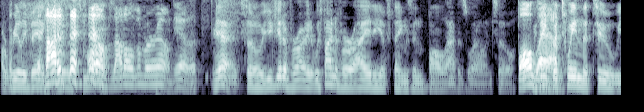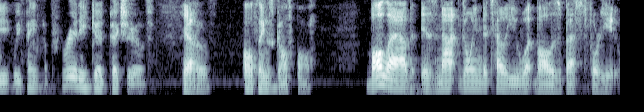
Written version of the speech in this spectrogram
are really big as odd and as that small. sounds, not all of them are around. Yeah, that's yeah so you get a variety we find a variety of things in ball lab as well and so Ball lab. think between the two we we paint a pretty good picture of yeah. of all things golf ball Ball Lab is not going to tell you what ball is best for you.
